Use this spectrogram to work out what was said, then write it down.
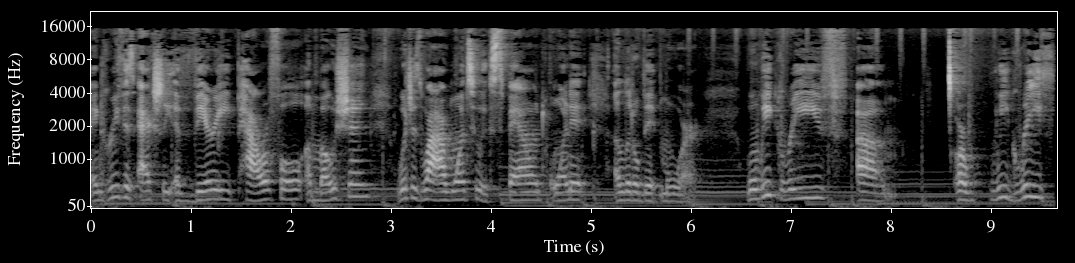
And grief is actually a very powerful emotion, which is why I want to expound on it a little bit more. When we grieve, um, or we grieve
